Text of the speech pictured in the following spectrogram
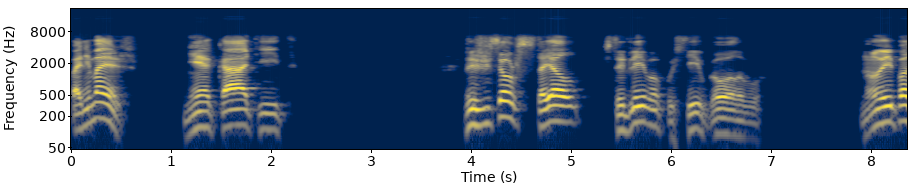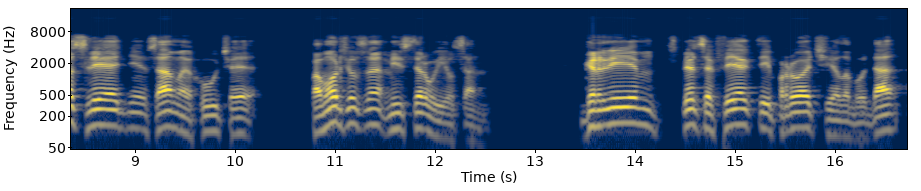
понимаешь? Не катит. Режиссер стоял, стыдливо пустив голову. Ну и последнее, самое худшее, поморщился мистер Уилсон. Грим, спецэффекты и прочее лабуда.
